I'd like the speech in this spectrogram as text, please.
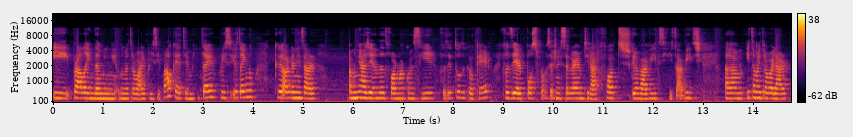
e para além da minha, do meu trabalho principal, que é a tempo inteiro, por isso eu tenho que organizar a minha agenda de forma a conseguir fazer tudo o que eu quero, fazer posts para vocês no Instagram, tirar fotos, gravar vídeos, editar vídeos. Um, e também trabalhar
